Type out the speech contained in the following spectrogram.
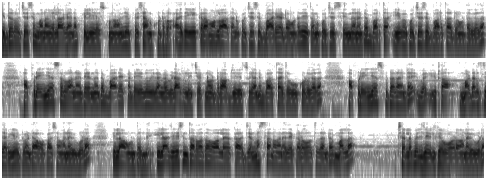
ఇద్దరు వచ్చేసి మనం ఎలాగైనా పెళ్ళి చేసుకుందాం అని చెప్పేసి అనుకుంటారు. అయితే ఈ క్రమంలో అతనికి వచ్చేసి భార్య అడ్డం ఉంటుంది. ఇతనికి వచ్చేసి ఏంటంటే భర్త ఈమెకు వచ్చేసి భర్త అడ్డం ఉంటుంది కదా. అప్పుడు ఏం చేస్తారు అని అంటే ఏంటంటే భార్య కంటే ఏదో విధంగా విడాకులు ఇచ్చేటనో డ్రాప్ చేయొచ్చు. కానీ భర్త అయితే ఊకుడు కదా. అప్పుడు ఏం చేస్తుంటారంటే ఇట్లా మర్డర్స్ జరిగేటువంటి అవకాశం అనేది కూడా ఇలా ఉంటుంది. ఇలా చేసిన తర్వాత వాళ్ళ యొక్క జన్మస్థానం అనేది ఎక్కడ అవుతుందంటే మళ్ళీ చెర్లపల్లి జైలుకే పోవడం అనేది కూడా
